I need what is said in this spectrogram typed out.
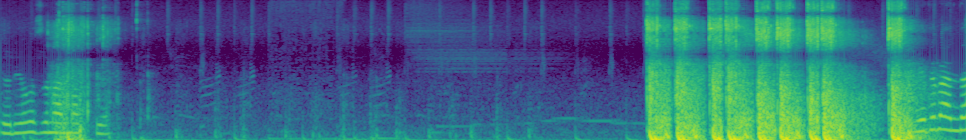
görüyor hızın armaz diyor. Yedi benden.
